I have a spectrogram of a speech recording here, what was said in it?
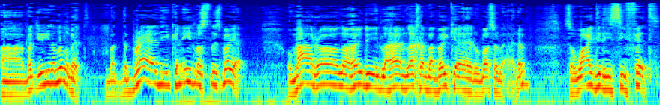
uh, but you eat a little bit. But the bread you can eat l'sboya. Umara lahoidi lahem lechem b'boiker u'basar b'erev. So why did he see fit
